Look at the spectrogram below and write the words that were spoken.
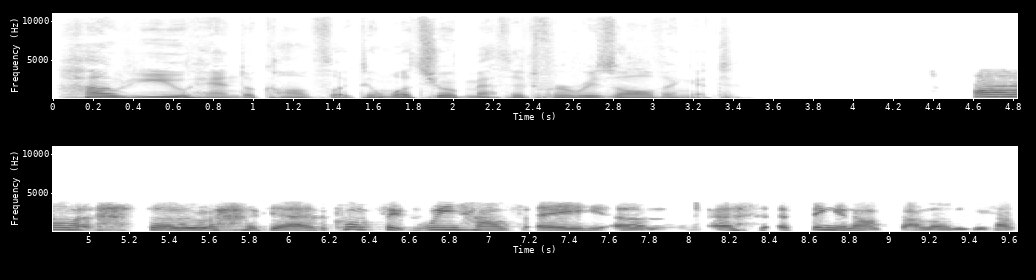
How do you handle conflict, and what's your method for resolving it? So yeah, the conflict. We have a, um, a, a thing in our salon. We have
